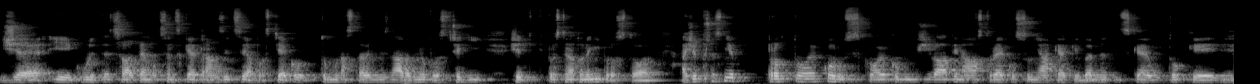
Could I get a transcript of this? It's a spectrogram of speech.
že i kvůli té celé té mocenské tranzici a prostě jako tomu nastavení mezinárodního prostředí, že prostě na to není prostor a že přesně proto jako Rusko jako využívá ty nástroje, jako jsou nějaké kybernetické útoky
